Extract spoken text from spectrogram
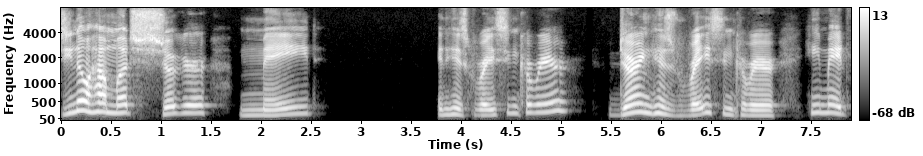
Do you know how much Shergar made in his racing career? During his racing career, he made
